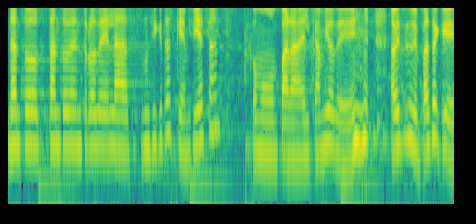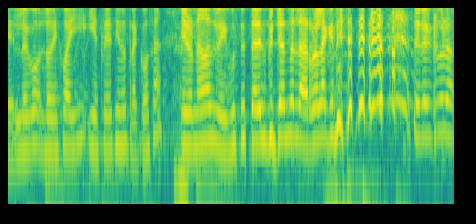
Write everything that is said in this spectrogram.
Tanto, tanto dentro de las musiquitas que empiezan como para el cambio de... A veces me pasa que luego lo dejo ahí y estoy haciendo otra cosa, pero nada más me gusta estar escuchando la rola que tiene. Te lo juro.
